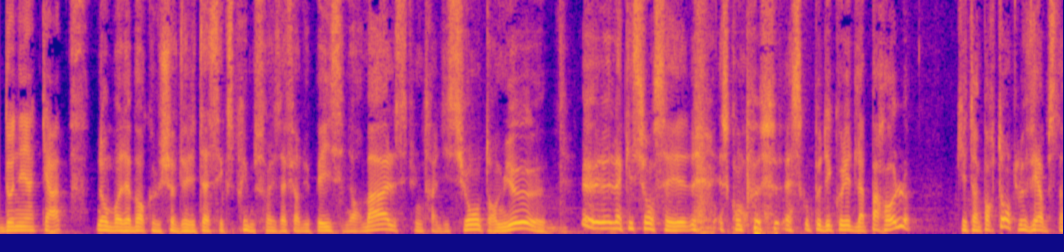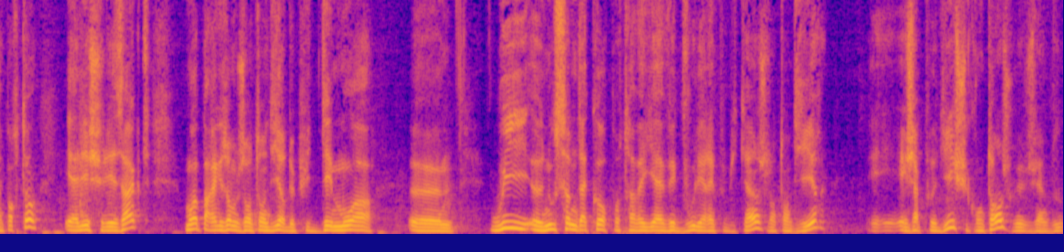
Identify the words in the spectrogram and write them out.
donner un cap? Non, moi d'abord que le chef de l'État s'exprime sur les affaires du pays, c'est normal, c'est une tradition, tant mieux. Euh, la question, c'est est-ce qu'on peut, décoller de la parole qui est importante, le verbe c'est important, et aller chez les actes? Moi, par exemple, j'entends dire depuis des mois, euh, oui, euh, nous sommes d'accord pour travailler avec vous, les républicains, je l'entends dire, Et, j'applaudis, je suis content. Je, viens de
